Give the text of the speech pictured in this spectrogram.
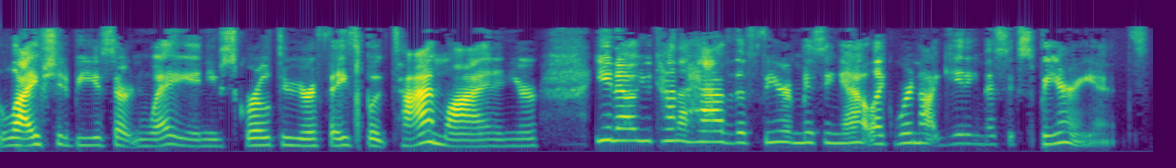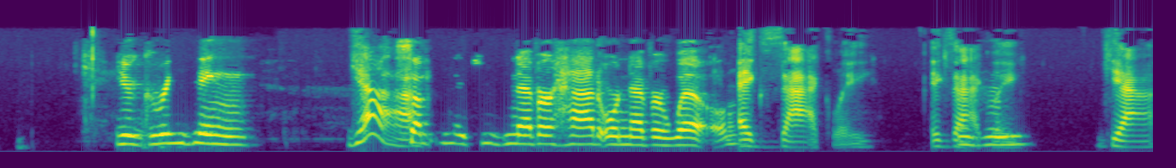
life should be a certain way and you scroll through your Facebook timeline and you're, you know, you kind of have the fear of missing out. Like we're not getting this experience. you're grieving Yeah. something that you've never had or never will. exactly. Exactly. Mhm. Yeah.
